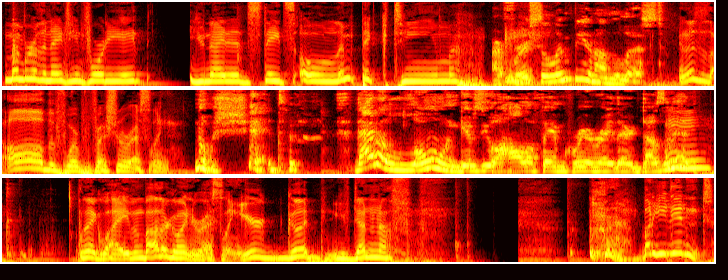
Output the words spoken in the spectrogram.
member of the 1948 United States Olympic team. Our first Olympian on the list. And this is all before professional wrestling. No shit. that alone gives you a Hall of Fame career right there, doesn't it? Mm-hmm. Like, why even bother going to wrestling? You're good. You've done enough. but he didn't.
